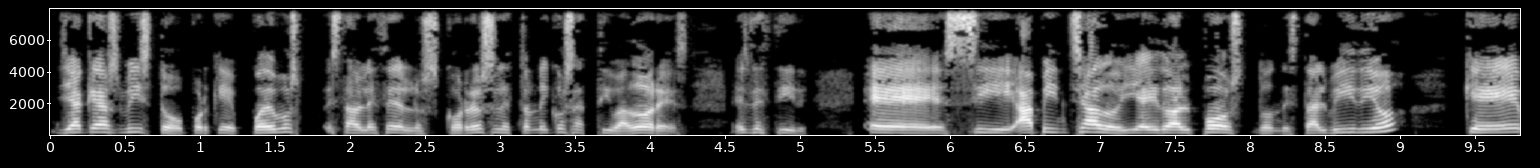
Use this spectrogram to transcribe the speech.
ya que has visto, porque podemos establecer los correos electrónicos activadores. Es decir, eh, si ha pinchado y ha ido al post donde está el vídeo, que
